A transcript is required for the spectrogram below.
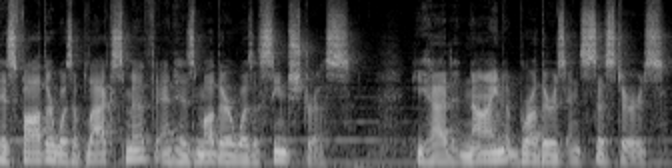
His father was a blacksmith and his mother was a seamstress. He had nine brothers and sisters.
